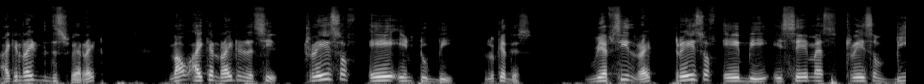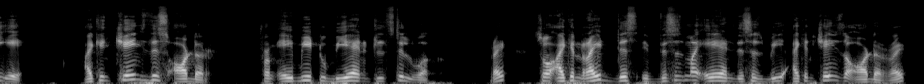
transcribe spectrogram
I can write it this way, right? Now I can write it as see trace of A into B. Look at this we have seen right trace of AB is same as trace of BA. I can change this order from AB to BA and it will still work right. So I can write this if this is my A and this is B I can change the order right.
